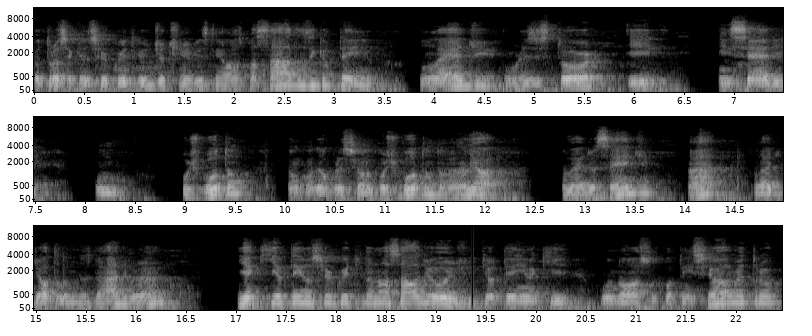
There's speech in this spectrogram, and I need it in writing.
eu trouxe aquele circuito que a gente já tinha visto em aulas passadas, em que eu tenho um LED, um resistor e insere um push button. Então, quando eu pressiono o push button, estão vendo ali, ó, o LED acende, tá? um LED de alta luminosidade, branco. E aqui eu tenho o circuito da nossa aula de hoje, que eu tenho aqui o nosso potenciômetro,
